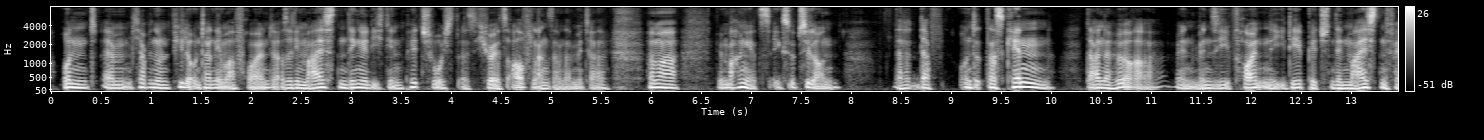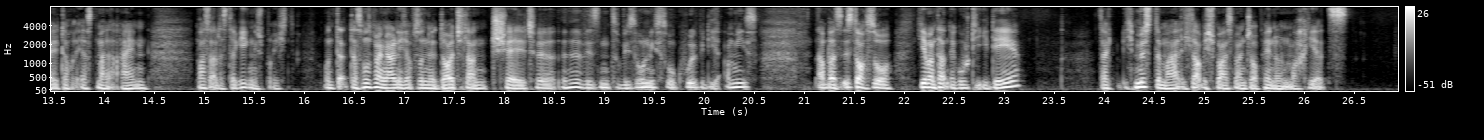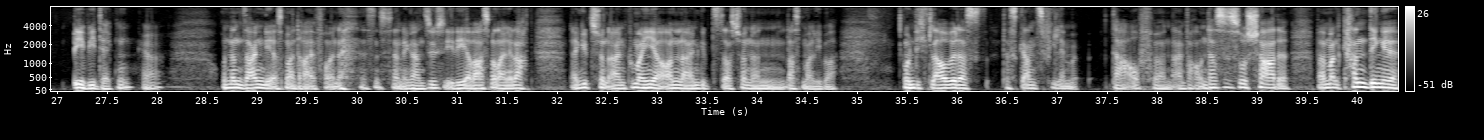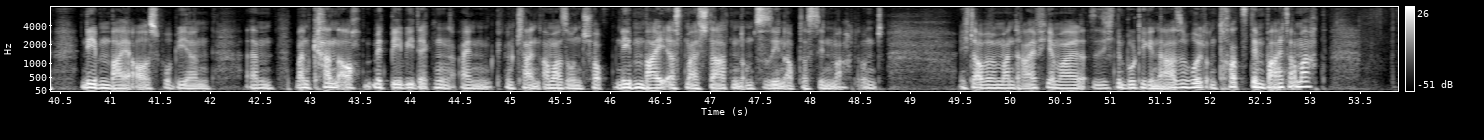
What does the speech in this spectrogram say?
Und ähm, ich habe nun viele Unternehmerfreunde, also die meisten Dinge, die ich denen pitch, wo ich, also ich höre jetzt auf langsam damit, ja, hör mal, wir machen jetzt XY. Da, da, und das kennen deine Hörer, wenn, wenn sie Freunden eine Idee pitchen, den meisten fällt doch erstmal ein, was alles dagegen spricht. Und das muss man gar nicht auf so eine Deutschland-Schelte, äh, wir sind sowieso nicht so cool wie die Amis. Aber es ist doch so, jemand hat eine gute Idee, sagt, ich müsste mal, ich glaube, ich schmeiß meinen Job hin und mache jetzt Babydecken, ja. Und dann sagen die erstmal drei Freunde, das ist ja eine ganz süße Idee, aber hast mal dran gedacht, da gibt's schon einen, guck mal hier, online gibt's das schon, dann lass mal lieber. Und ich glaube, dass, dass ganz viele da aufhören einfach. Und das ist so schade, weil man kann Dinge nebenbei ausprobieren. Ähm, man kann auch mit Babydecken einen, einen kleinen Amazon-Shop nebenbei erstmal starten, um zu sehen, ob das Sinn macht. Und ich glaube, wenn man drei, viermal sich eine blutige Nase holt und trotzdem weitermacht,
